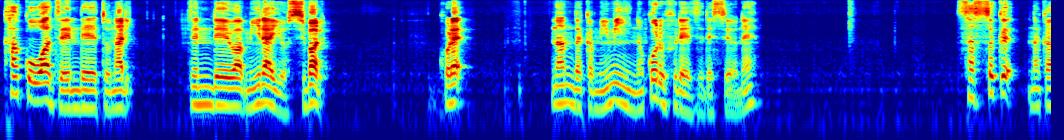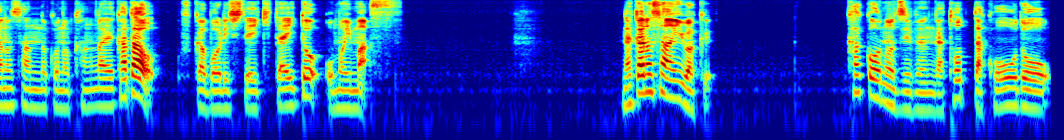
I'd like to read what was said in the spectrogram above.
過去は前例となり、前例は未来を縛る。これ、なんだか耳に残るフレーズですよね。早速、中野さんのこの考え方を深掘りしていきたいと思います。中野さん曰く、過去の自分が取った行動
